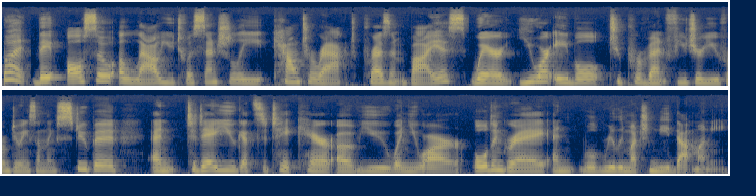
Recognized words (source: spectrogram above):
but they also allow you to essentially counteract present bias where you are able to prevent future you from doing something stupid and today you gets to take care of you when you are old and gray and will really much need that money.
